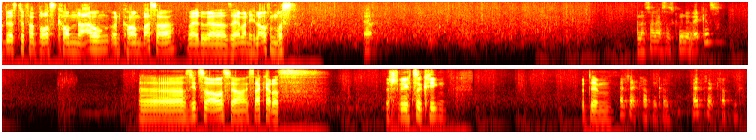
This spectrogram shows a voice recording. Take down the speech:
Gute ist, du verbrauchst kaum Nahrung und kaum Wasser, weil du ja selber nicht laufen musst. Ja. Kann das sein, dass das Grüne weg ist? Äh, sieht so aus, ja. Ich sag ja, das ist schwierig zu kriegen. Mit dem. Hätte ja klappen können. Hätte ja klappen können.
